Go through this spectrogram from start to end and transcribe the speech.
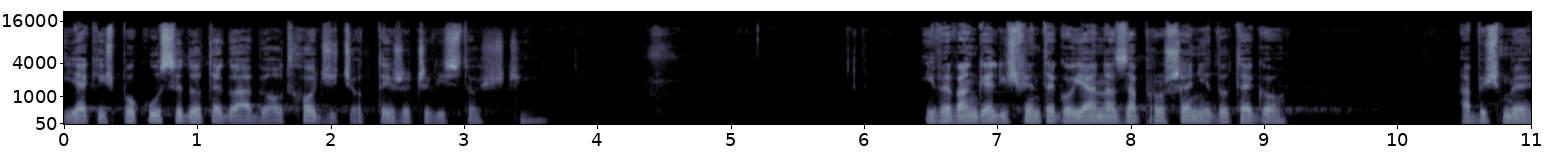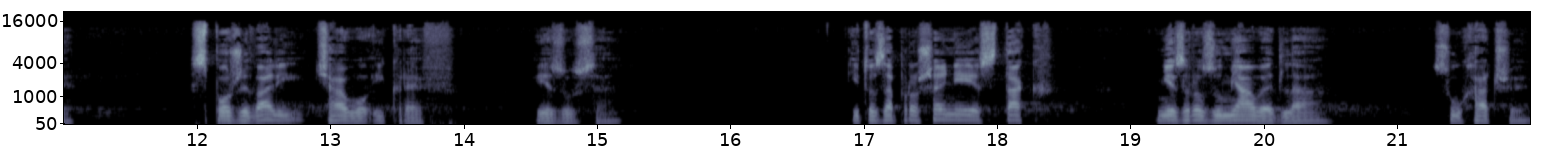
i jakieś pokusy do tego, aby odchodzić od tej rzeczywistości. I w Ewangelii Świętego Jana zaproszenie do tego, abyśmy spożywali ciało i krew Jezusa. I to zaproszenie jest tak niezrozumiałe dla słuchaczy,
